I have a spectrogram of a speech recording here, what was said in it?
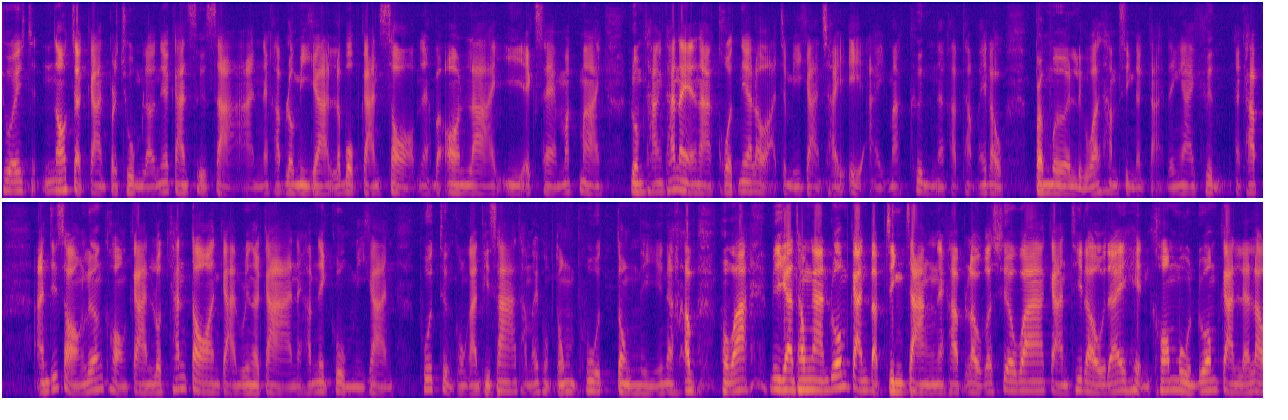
ช่วยนอกจากการประชุมแล้วเนี่ยการสื่อสารนะครับเรามีการระบบการสอบนะครับออนไลน์ e-exam มากมาย รวมทั้งถ้าในอนาคตเนี่ยเราอาจจะมีการใช้ AI มากขึ้นนะครับทำให้เราประเมินหรือว่าทำสิ่งต่างๆ ได้ง่ายขึ้นนะครับ อันที่ 2 เรื่องของการลดขั้นตอนการบริการนะครับในกลุ่มมีการพูดถึงโครงการพิซซ่าทำให้ผมต้องพูดตรงนี้นะครับ เพราะว่ามีการทำงานร่วมกันแบบจริงจังนะครับ เราก็เชื่อว่าการที่เราได้เห็นข้อมูลร่วมกัน และเรา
